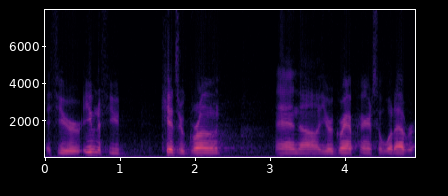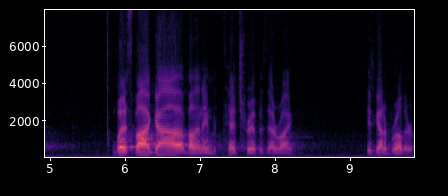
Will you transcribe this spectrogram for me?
If you're, even if you kids are grown and uh, your grandparents or whatever. But it's by a guy by the name of Tedd Tripp, is that right? He's got a brother,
